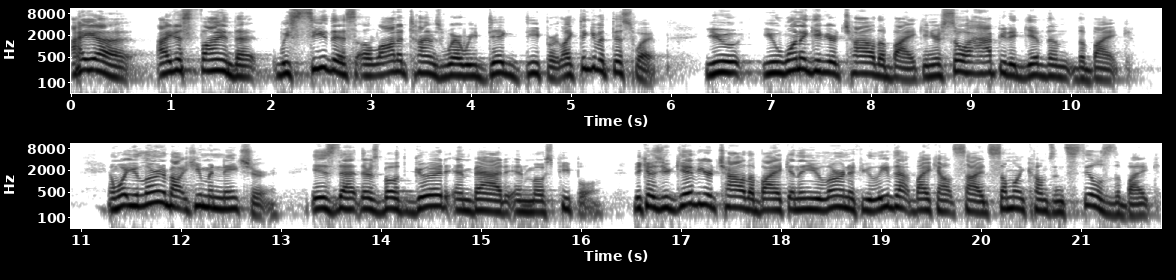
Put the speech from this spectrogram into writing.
I, uh, I just find that we see this a lot of times where we dig deeper. Like, think of it this way you, you want to give your child a bike, and you're so happy to give them the bike. And what you learn about human nature is that there's both good and bad in most people. Because you give your child a bike, and then you learn if you leave that bike outside, someone comes and steals the bike,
